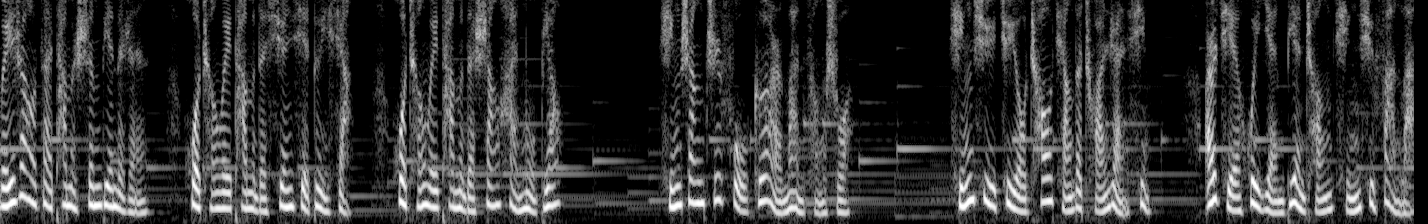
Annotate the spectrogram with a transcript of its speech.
围绕在他们身边的人。或成为他们的宣泄对象，或成为他们的伤害目标。情商之父戈尔曼曾说：“情绪具有超强的传染性，而且会演变成情绪泛滥，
